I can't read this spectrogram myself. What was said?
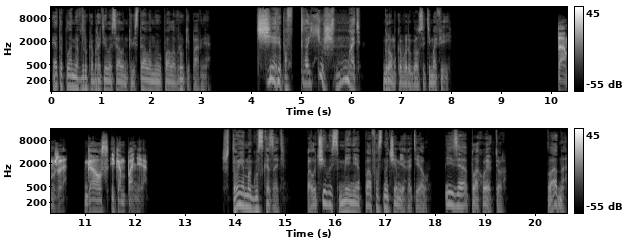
это пламя вдруг обратилось алым кристаллом и упало в руки парня. «Черепов, твою ж мать!» — громко выругался Тимофей. Там же. Гаусс и компания. Что я могу сказать? Получилось менее пафосно, чем я хотел. Изя — плохой актер. Ладно.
